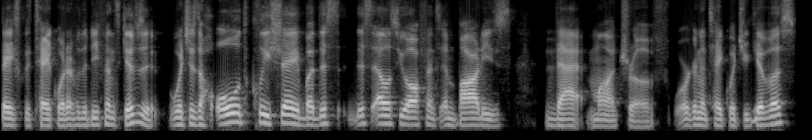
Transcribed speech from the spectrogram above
basically take whatever the defense gives it, which is an old cliche, but this this LSU offense embodies that mantra of we're going to take what you give us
